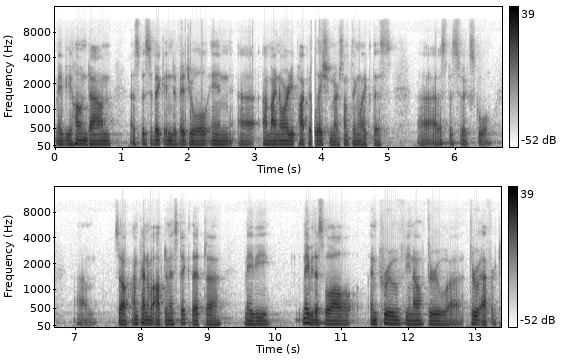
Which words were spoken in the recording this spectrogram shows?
maybe hone down a specific individual in uh, a minority population or something like this uh, at a specific school. Um, so I'm kind of optimistic that uh, maybe maybe this will all improve, you know, through uh, through effort.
